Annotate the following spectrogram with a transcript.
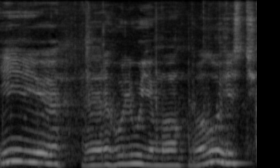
І е, регулюємо вологість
